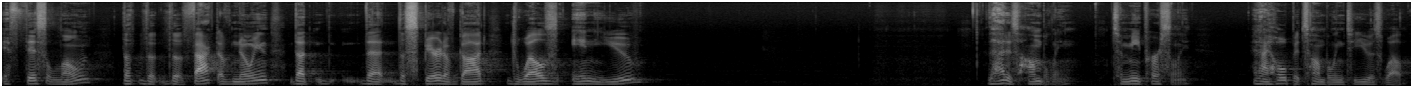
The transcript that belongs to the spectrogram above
If this alone, the, the, the fact of knowing that, that the Spirit of God dwells in you, that is humbling to me personally. And I hope it's humbling to you as well.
